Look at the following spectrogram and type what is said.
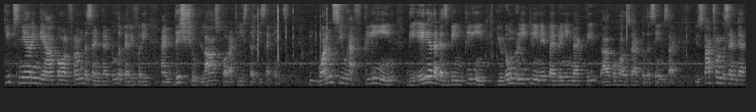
keep smearing the alcohol from the center to the periphery and this should last for at least 30 seconds. Once you have cleaned the area that has been cleaned, you don't re-clean it by bringing back the alcohol swab to the same site. You start from the center,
